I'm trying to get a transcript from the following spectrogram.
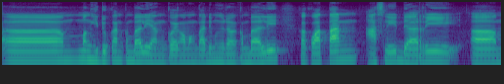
em, menghidupkan kembali yang gue ngomong tadi menghidupkan kembali kekuatan asli dari em,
